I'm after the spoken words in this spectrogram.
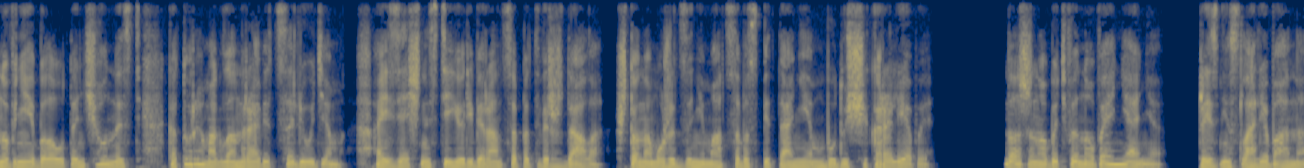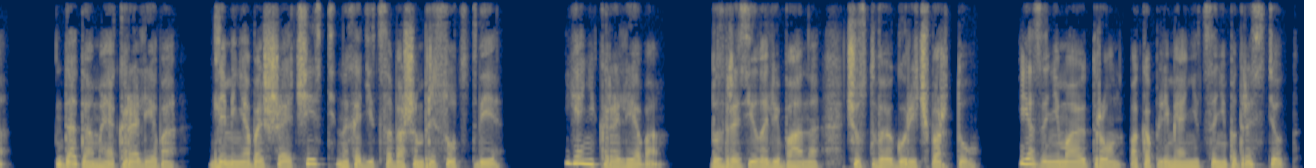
Но в ней была утонченность, которая могла нравиться людям, а изящность ее реверанса подтверждала, что она может заниматься воспитанием будущей королевы. «Должно быть, вы новая няня», – произнесла Ливана. «Да-да, моя королева, для меня большая честь находиться в вашем присутствии». «Я не королева», – возразила Ливана, чувствуя горечь во рту. «Я занимаю трон, пока племянница не подрастет».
